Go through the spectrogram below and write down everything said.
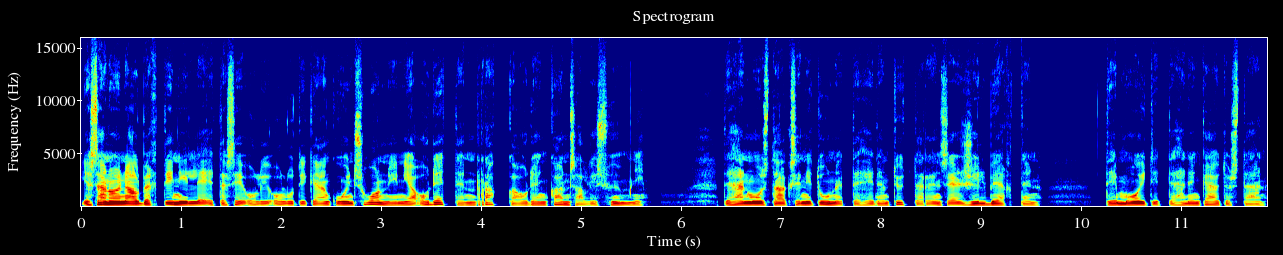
ja sanoin Albertinille, että se oli ollut ikään kuin Swannin ja Odetten rakkauden kansallishymni. Tehän muistaakseni tunnette heidän tyttärensä Gilberten. Te moititte hänen käytöstään.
